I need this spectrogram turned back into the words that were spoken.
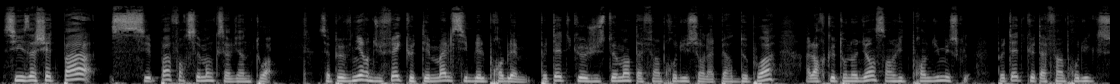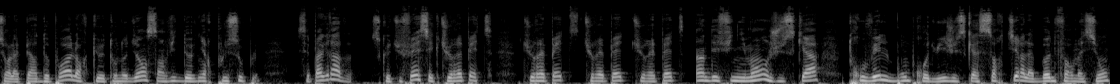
S'ils achètent pas, c'est pas forcément que ça vient de toi. Ça peut venir du fait que tu mal ciblé le problème. Peut-être que justement tu as fait un produit sur la perte de poids alors que ton audience a envie de prendre du muscle. Peut-être que tu as fait un produit sur la perte de poids alors que ton audience a envie de devenir plus souple. C'est pas grave. Ce que tu fais, c'est que tu répètes. Tu répètes, tu répètes, tu répètes indéfiniment jusqu'à trouver le bon produit, jusqu'à sortir la bonne formation,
